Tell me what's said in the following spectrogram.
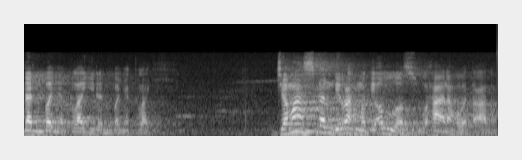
dan banyak lagi dan banyak lagi. Jamaah dirahmati Allah Subhanahu wa taala.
